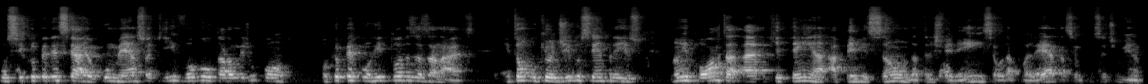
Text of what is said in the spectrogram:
o ciclo PDCA. Eu começo aqui e vou voltar ao mesmo ponto, porque eu percorri todas as análises. Então, o que eu digo sempre é isso. Não importa ah, que tenha a permissão da transferência ou da coleta sem consentimento,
